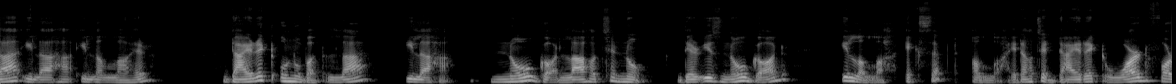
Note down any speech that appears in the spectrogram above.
লা ইলাহা ইল্লাল্লাহের ডাইরেক্ট অনুবাদ, লা ইলাহা নো গড লা হচ্ছে no there is no god ইল্লাল্লাহ এক্সেপ্ট আল্লাহ, এটা হচ্ছে direct word for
